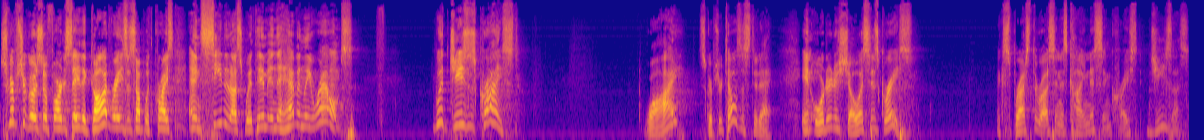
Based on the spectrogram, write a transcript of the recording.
Scripture goes so far to say that God raised us up with Christ and seated us with him in the heavenly realms with Jesus Christ. Why? Scripture tells us today. In order to show us his grace, expressed through us in his kindness in Christ Jesus.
